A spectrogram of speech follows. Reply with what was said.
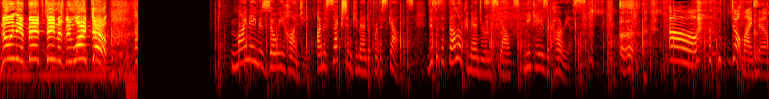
knowing the advance team has been wiped out! My name is Zoe Hange. I'm a section commander for the Scouts. This is a fellow commander in the Scouts, Mike Zacharias. Uh. Oh, don't mind him.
